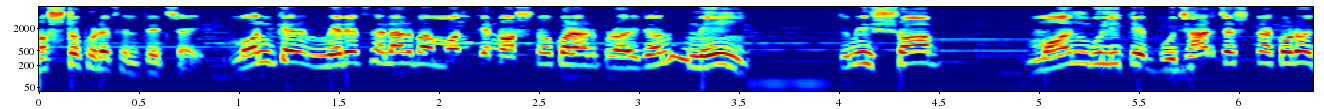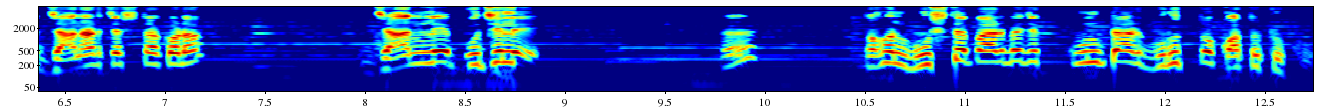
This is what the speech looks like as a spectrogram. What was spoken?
নষ্ট করে ফেলতে চাই। মনকে মেরে ফেলার বা মনকে নষ্ট করার প্রয়োজন নেই। তুমি সব মনগুলিকে বোঝার চেষ্টা করো, জানার চেষ্টা করো। জানলে, বুঝলে হ্যাঁ? তখন বুঝতে পারবে যে কোনটার গুরুত্ব কতটুকু।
